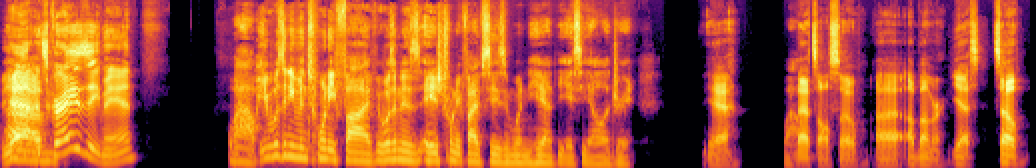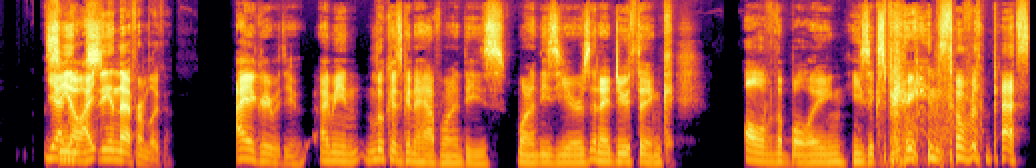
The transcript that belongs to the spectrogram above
yeah, it's Um, crazy, man. Wow, he wasn't even 25. It wasn't his age 25 season when he had the ACL injury. Yeah, Wow. that's also uh, a bummer. Yes. So Yeah, seeing, no, I- seeing that from Luka. I agree with you. I mean, Luka's going to have one of these one of these years, and I do think all of the bullying he's experienced over the past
